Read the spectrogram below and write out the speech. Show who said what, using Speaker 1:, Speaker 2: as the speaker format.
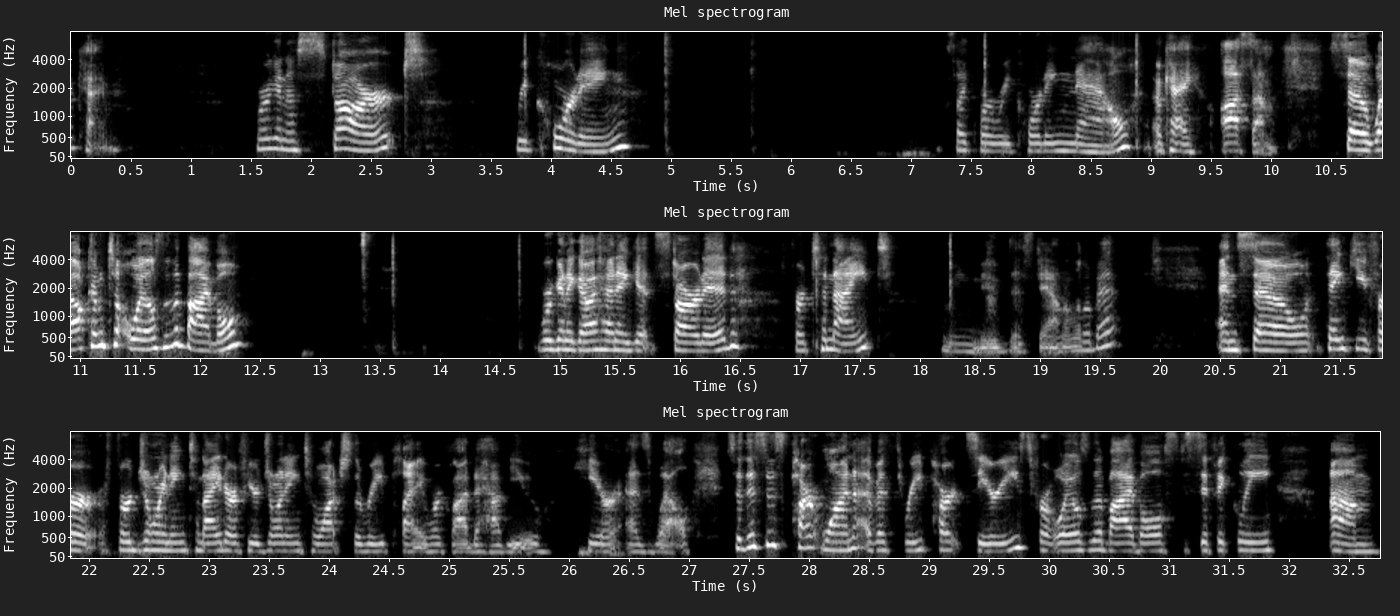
Speaker 1: Okay. We're going to start recording. Looks like we're recording now. Okay, awesome. So, welcome to Oils of the Bible. We're going to go ahead and get started for tonight. Let me move this down a little bit. And so, thank you for for joining tonight or if you're joining to watch the replay, we're glad to have you here as well. So, this is part one of a three part series for Oils of the Bible, specifically um,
